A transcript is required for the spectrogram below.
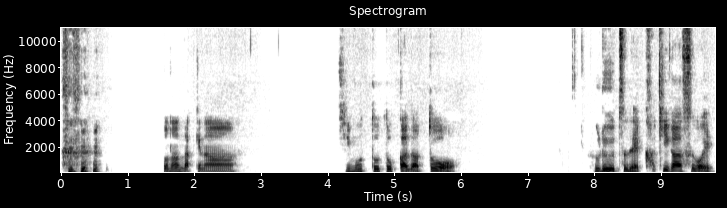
と、なんだっけな地元とかだと、フルーツで柿がすごい、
